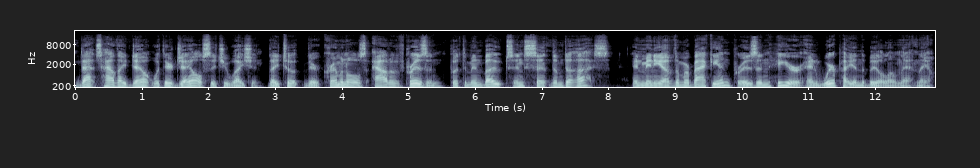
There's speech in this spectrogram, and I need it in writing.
That's how they dealt with their jail situation. They took their criminals out of prison, put them in boats, and sent them to us. And many of them are back in prison here, and we're paying the bill on that now.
